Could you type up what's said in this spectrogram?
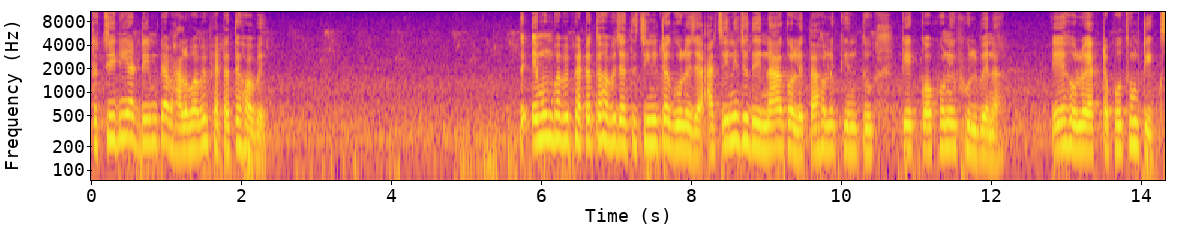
তো চিনি আর ডিমটা ভালোভাবে ফেটাতে হবে। তো এমনভাবে ফেটাতে হবে যাতে চিনিটা গলে যায়। আর চিনি যদি না গলে, তাহলে কিন্তু কেক কখনোই ফুলবে না। এ হলো একটা প্রথম টিক্স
